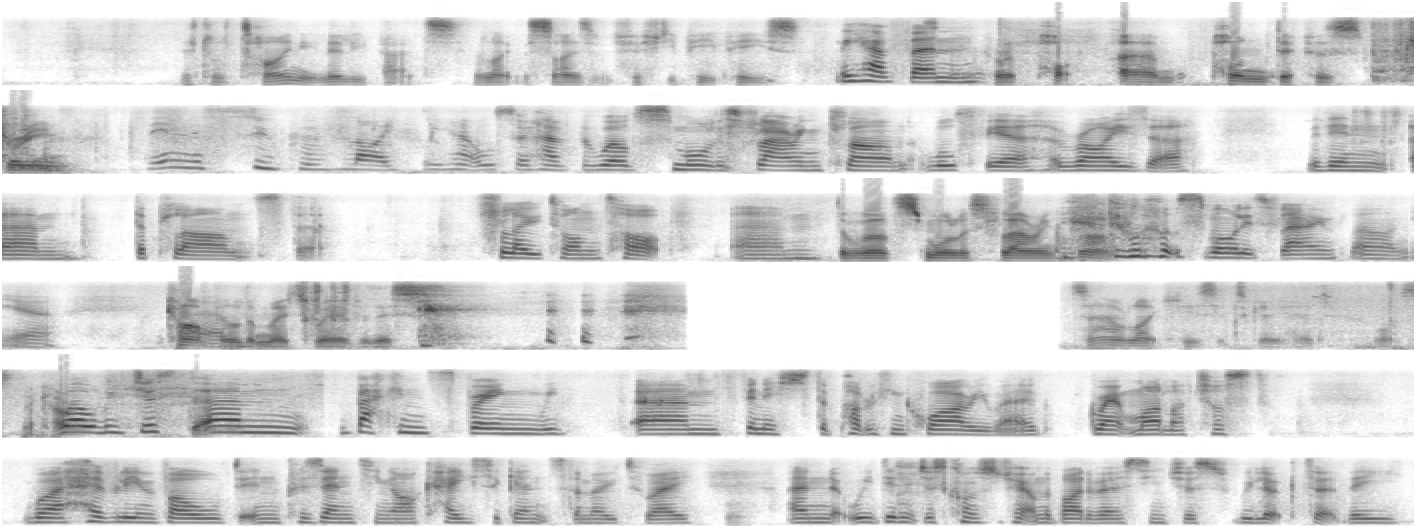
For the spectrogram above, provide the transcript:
little tiny lily pads. They're like the size of a 50p piece. We have um, Or a pot, um, pond dipper's dream. In the soup of life, we also have the world's smallest flowering plant, Wolffia arrhiza, within um, the plants that float on top. Um, The world's smallest flowering plant. the world's smallest flowering plant, yeah. Can't build a motorway over this. so how likely is it to go ahead? What's the current? Well, we just um, back in spring we um, finished the public inquiry where Gwent Wildlife Trust were heavily involved in presenting our case against the motorway, and we didn't just concentrate on the biodiversity interest. We looked at the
